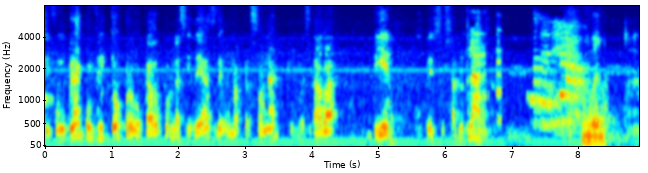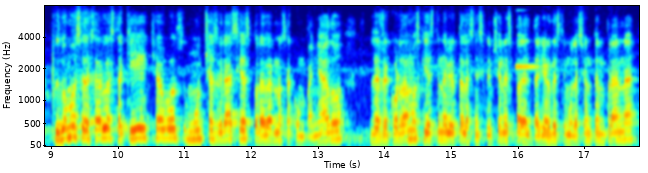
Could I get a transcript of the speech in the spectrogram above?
sí fue un gran conflicto provocado por las ideas de una persona que no estaba bien de su salud. Claro. Bueno, pues vamos a dejarlo hasta aquí, chavos. Muchas gracias por habernos acompañado. Les recordamos que ya están abiertas las inscripciones para el taller de estimulación temprana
